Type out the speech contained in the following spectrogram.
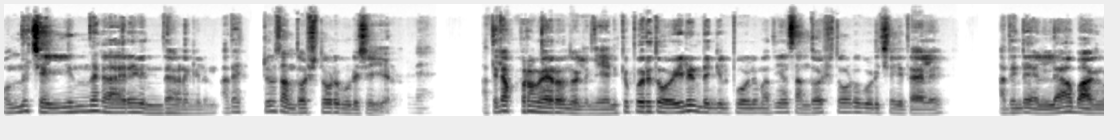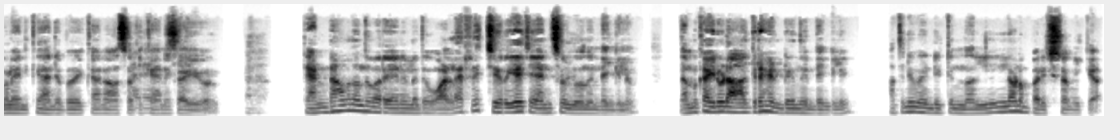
ഒന്ന് ചെയ്യുന്ന കാര്യം എന്താണെങ്കിലും അത് ഏറ്റവും സന്തോഷത്തോടു കൂടി ചെയ്യുക. അതിലപ്പുറം വേറെ ഒന്നുമില്ല എനിക്കിപ്പോ ഒരു തൊഴിലുണ്ടെങ്കിൽ പോലും അത് ഞാൻ സന്തോഷത്തോടു കൂടി ചെയ്താലേ അതിന്റെ എല്ലാ ഭാഗങ്ങളും എനിക്ക് അനുഭവിക്കാനും ആസ്വദിക്കാനും. കഴിയുള്ളൂ. രണ്ടാമതെന്ന് പറയാനുള്ളത് വളരെ ചെറിയ ചാൻസ് ഉള്ളൂ എന്നുണ്ടെങ്കിലും നമുക്ക് അതിനോട് ആഗ്രഹം ഉണ്ട് എന്നുണ്ടെങ്കിൽ അതിനു വേണ്ടിയിട്ട് നല്ലോണം പരിശ്രമിക്കുക.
